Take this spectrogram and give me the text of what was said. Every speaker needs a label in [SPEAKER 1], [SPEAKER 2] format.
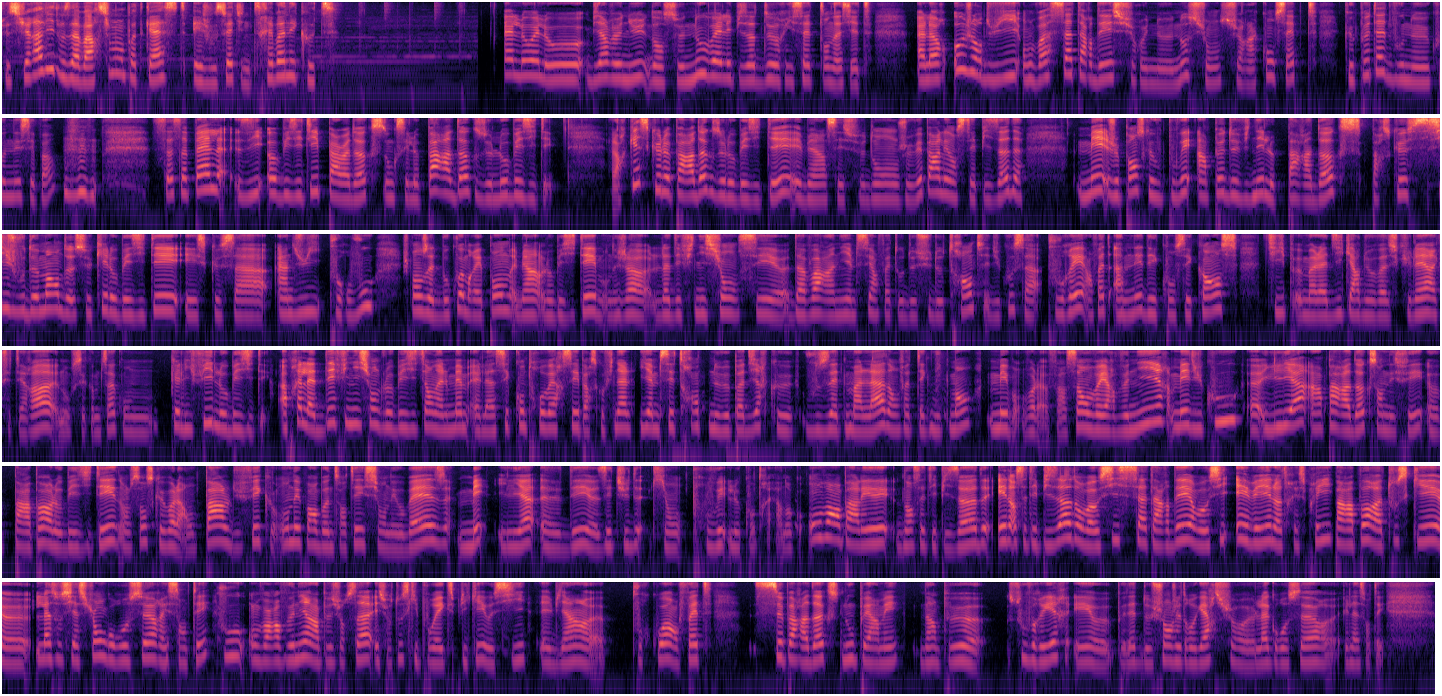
[SPEAKER 1] Je suis ravie de vous avoir sur mon podcast et je vous souhaite une très bonne écoute. Hello hello, bienvenue dans ce nouvel épisode de Reset ton assiette. Alors aujourd'hui, on va s'attarder sur une notion, sur un concept que peut-être vous ne connaissez pas. Ça s'appelle The Obesity Paradox, donc c'est le paradoxe de l'obésité. Alors qu'est-ce que le paradoxe de l'obésité? Eh bien c'est ce dont je vais parler dans cet épisode. Mais je pense que vous pouvez un peu deviner le paradoxe, parce que si je vous demande ce qu'est l'obésité et ce que ça induit pour vous, je pense que vous êtes beaucoup à me répondre, eh bien l'obésité, bon déjà la définition c'est euh, d'avoir un IMC en fait au-dessus de 30, et du coup ça pourrait en fait amener des conséquences type maladie cardiovasculaire, etc. Donc c'est comme ça qu'on qualifie l'obésité. Après la définition de l'obésité en elle-même, elle est assez controversée, parce qu'au final IMC 30 ne veut pas dire que vous êtes malade en fait techniquement, mais bon voilà, enfin ça on va y revenir, du coup, euh, il y a un paradoxe en effet euh, par rapport à l'obésité, dans le sens que voilà, on parle du fait qu'on n'est pas en bonne santé si on est obèse, mais il y a euh, des études qui ont prouvé le contraire. Donc on va en parler dans cet épisode, et dans cet épisode, on va aussi s'attarder, on va aussi éveiller notre esprit par rapport à tout ce qui est l'association grosseur et santé. Du coup, on va revenir un peu sur ça et surtout ce qui pourrait expliquer aussi, eh bien, pourquoi en fait ce paradoxe nous permet d'un peu s'ouvrir et euh, peut-être de changer de regard sur euh, la grosseur euh, et la santé.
